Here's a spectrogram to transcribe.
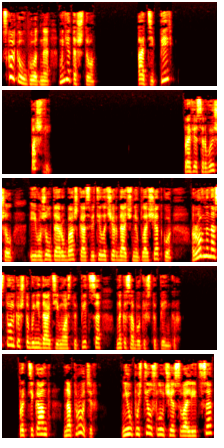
«Сколько угодно, мне-то что?» «А теперь...» «Пошли». Профессор вышел, и его желтая рубашка осветила чердачную площадку ровно настолько, чтобы не дать ему оступиться на кособоких ступеньках. Практикант, напротив, не упустил случая свалиться,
